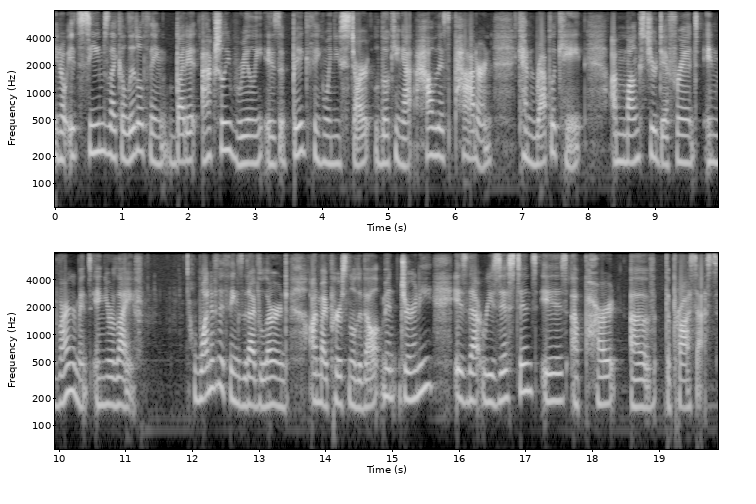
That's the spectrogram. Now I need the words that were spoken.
You know, it seems like a little thing, but it actually really is a big thing when you start looking at how this pattern can replicate amongst your different environments in your life. One of the things that I've learned on my personal development journey is that resistance is a part of the process.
